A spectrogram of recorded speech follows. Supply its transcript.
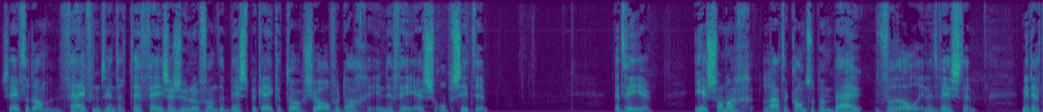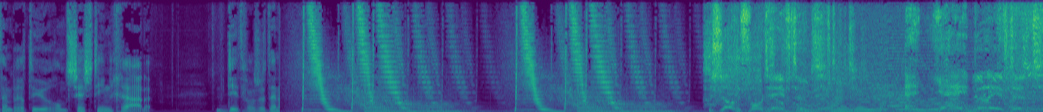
Ze heeft er dan 25 tv-seizoenen van de best bekeken talkshow overdag in de VS op zitten. Het weer. Eerst zonnig, later kans op een bui, vooral in het westen. Middagtemperatuur rond 16 graden. Dit was het en... Zandvoort heeft het. En jij beleeft het.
